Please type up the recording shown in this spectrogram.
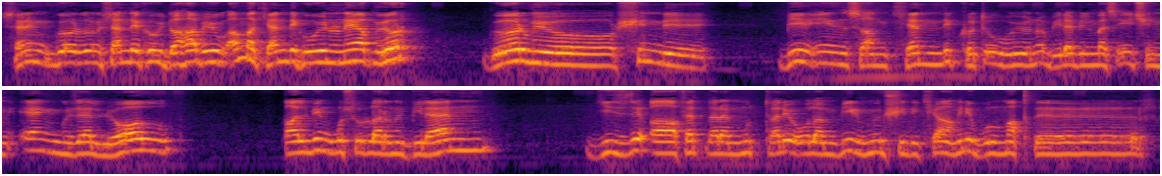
Senin gördüğün sendeki huy daha büyük ama kendi huyunu ne yapmıyor? Görmüyor. Şimdi bir insan kendi kötü huyunu bilebilmesi için en güzel yol kalbin kusurlarını bilen, gizli afetlere muttali olan bir mürşidi kamili bulmaktır.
